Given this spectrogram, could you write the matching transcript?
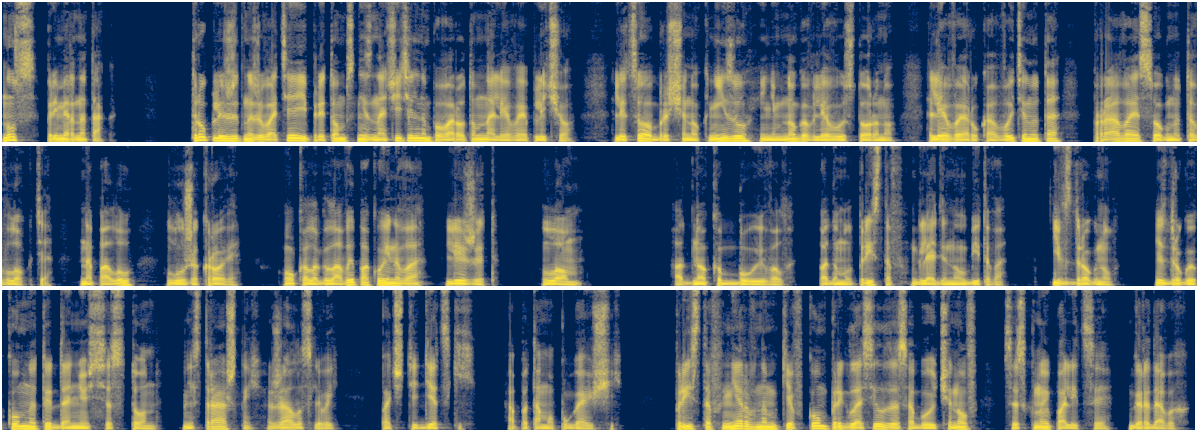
Нус, примерно так. Труп лежит на животе и притом с незначительным поворотом на левое плечо. Лицо обращено к низу и немного в левую сторону. Левая рука вытянута, правая согнута в локте. На полу — лужа крови. Около головы покойного лежит лом. «Однако буйвол», — подумал пристав, глядя на убитого. И вздрогнул. Из другой комнаты донесся стон. Не страшный, жалостливый, почти детский, а потому пугающий. Пристав нервным кивком пригласил за собой чинов сыскной полиции, городовых.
